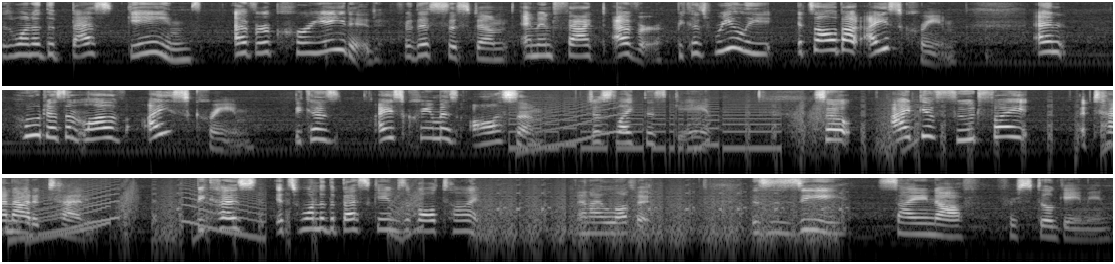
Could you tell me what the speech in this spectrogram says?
is one of the best games ever created for this system, and in fact, ever. Because really, it's all about ice cream. And who doesn't love ice cream? Because ice cream is awesome, just like this game. So I'd give Food Fight a 10 out of 10 because it's one of the best games of all time, and I love it. This is Z signing off for Still Gaming.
